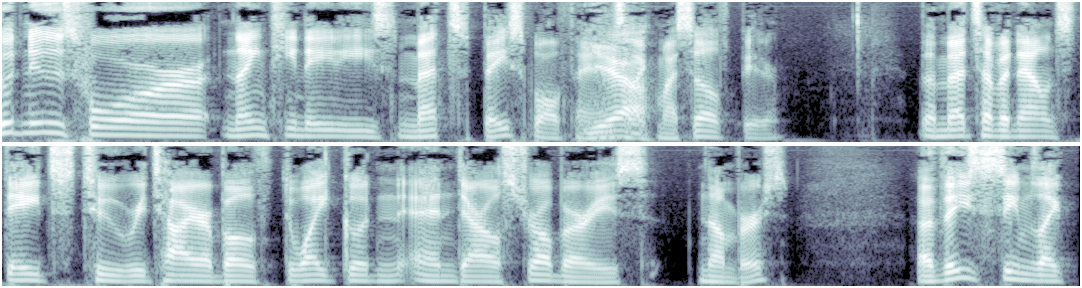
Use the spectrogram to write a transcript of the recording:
Good news for 1980s Mets baseball fans Yeah. like myself, Peter. The Mets have announced dates to retire both Dwight Gooden and Darryl Strawberry's numbers. Uh, these seem like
